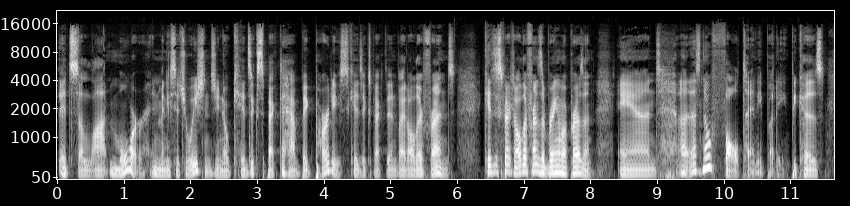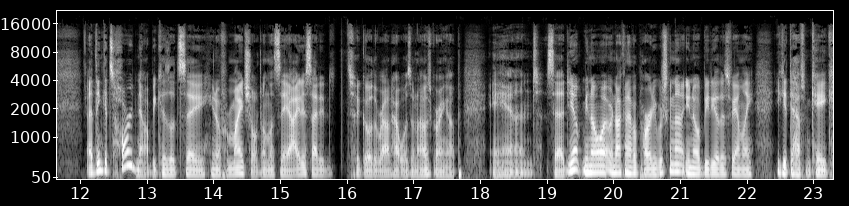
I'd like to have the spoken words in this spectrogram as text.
it's a lot more in many situations. You know, kids expect to have big parties. Kids expect to invite all their friends. Kids expect all their friends to bring them a present. And uh, that's no fault to anybody because I think it's hard now because let's say, you know, for my children, let's say I decided to go the route how it was when I was growing up and said, yep, you know what, we're not going to have a party. We're just going to, you know, be the other's family. You get to have some cake.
